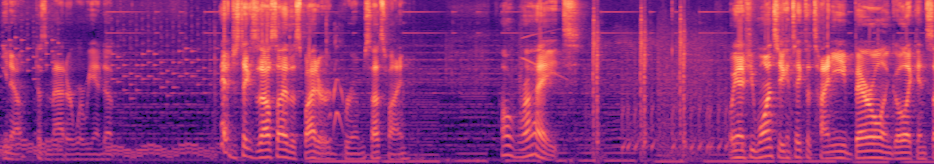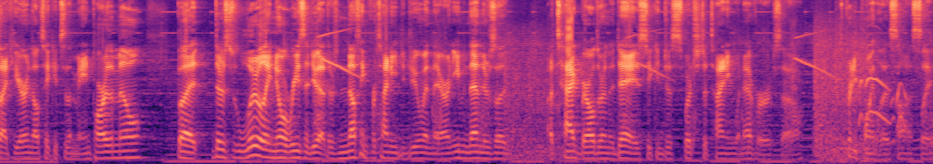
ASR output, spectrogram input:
you know, it doesn't matter where we end up. Yeah, it just takes us outside of the spider room, so that's fine. Alright. Well, yeah, if you want to, you can take the tiny barrel and go, like, inside here, and they'll take you to the main part of the mill. But there's literally no reason to do that. There's nothing for Tiny to do in there, and even then there's a, a tag barrel during the day, so you can just switch to Tiny whenever, so it's pretty pointless, honestly.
